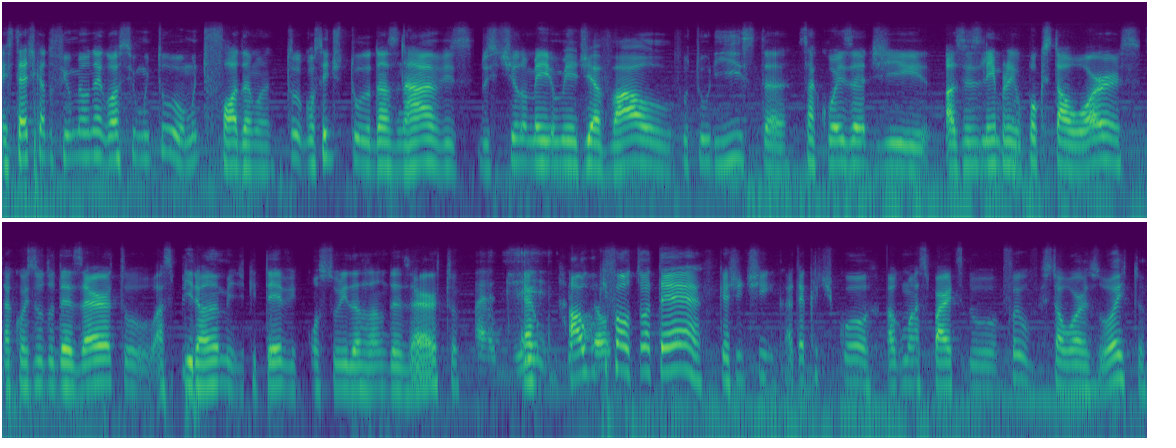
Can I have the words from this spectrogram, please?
A estética do filme é um negócio muito, muito foda, mano. Tu- Gostei de tudo, das naves, do estilo meio medieval, futurista, essa coisa de. Às vezes lembra um pouco Star Wars, essa coisa do deserto, as pirâmides que teve construídas lá no deserto. É, de- É algo que então- faltou até, que a gente até criticou algumas partes do. Foi o Star Wars 8,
